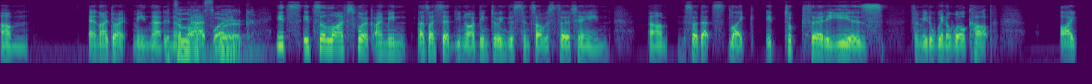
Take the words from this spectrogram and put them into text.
Um, and I don't mean that in It's a, a life's bad way. work. It's it's a life's work. I mean, as I said, you know, I've been doing this since I was thirteen. Um, so that's like it took thirty years for me to win a World Cup. I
